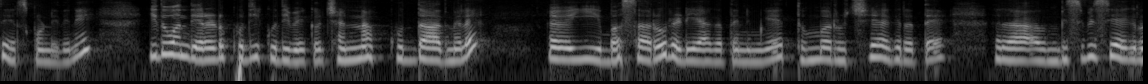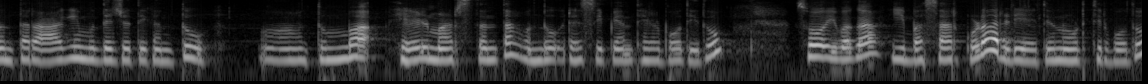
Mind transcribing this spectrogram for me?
ಸೇರಿಸ್ಕೊಂಡಿದ್ದೀನಿ. ಇದು ಒಂದು ಎರಡು ಕುದಿ ಕುದಿಬೇಕು. ಚೆನ್ನಾಗಿ ಕುದ್ದಾದಮೇಲೆ ಈ ಬಸ್ಸಾರು ರೆಡಿ ಆಗುತ್ತೆ ನಿಮಗೆ. ತುಂಬ ರುಚಿಯಾಗಿರುತ್ತೆ. ರಾ, ಬಿಸಿ ಬಿಸಿಯಾಗಿರೋಂಥ ರಾಗಿ ಮುದ್ದೆ ಜೊತೆಗಂತೂ ತುಂಬ ಹೇಳಿ ಮಾಡಿಸಿದಂಥ ಒಂದು ರೆಸಿಪಿ ಅಂತ ಹೇಳ್ಬೋದು ಇದು. ಸೊ, ಇವಾಗ ಈ ಬಸ್ಸಾರು ಕೂಡ ರೆಡಿ ಆಯಿತು. ನೋಡ್ತಿರ್ಬೋದು.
